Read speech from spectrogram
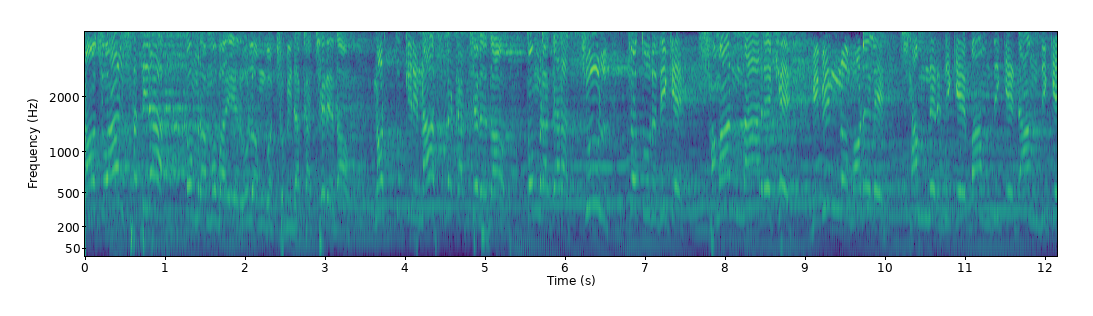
নজওয়ান সাথীরা, তোমরা মোবাইলের উলঙ্গ ছবি দেখা ছেড়ে দাও, নর্তকীর নাচ দেখা ছেড়ে দাও। তোমরা যারা চুল চতুর্দিকে সমান না রেখে বিভিন্ন মডেলে সামনের দিকে, বাম দিকে, ডান দিকে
